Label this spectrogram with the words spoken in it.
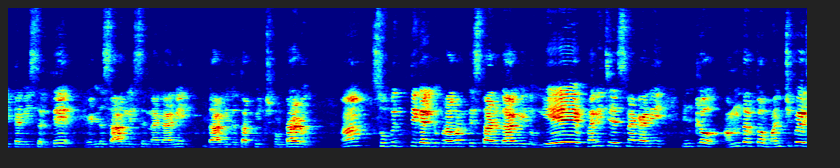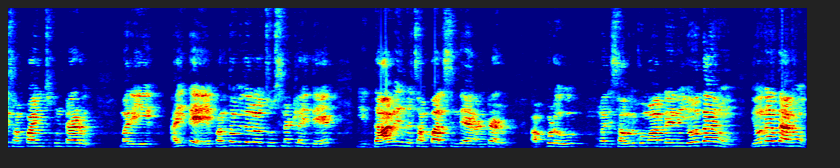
ఈటని ఇసిరితే రెండు సార్లు ఇసిరినా కానీ దావీదు తప్పించుకుంటాడు. సుబుద్ధి కలిగి ప్రవర్తిస్తాడు దావీదు. ఏ పని చేసినా కానీ ఇంట్లో అందరితో మంచి పేరు సంపాదించుకుంటాడు. మరి అయితే పంతొమ్మిదిలో చూసినట్లయితే ఈ దావీదును చంపాల్సిందే అని అంటాడు. అప్పుడు మరి సౌలు కుమారుడైన యోతాను యోనాతాను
